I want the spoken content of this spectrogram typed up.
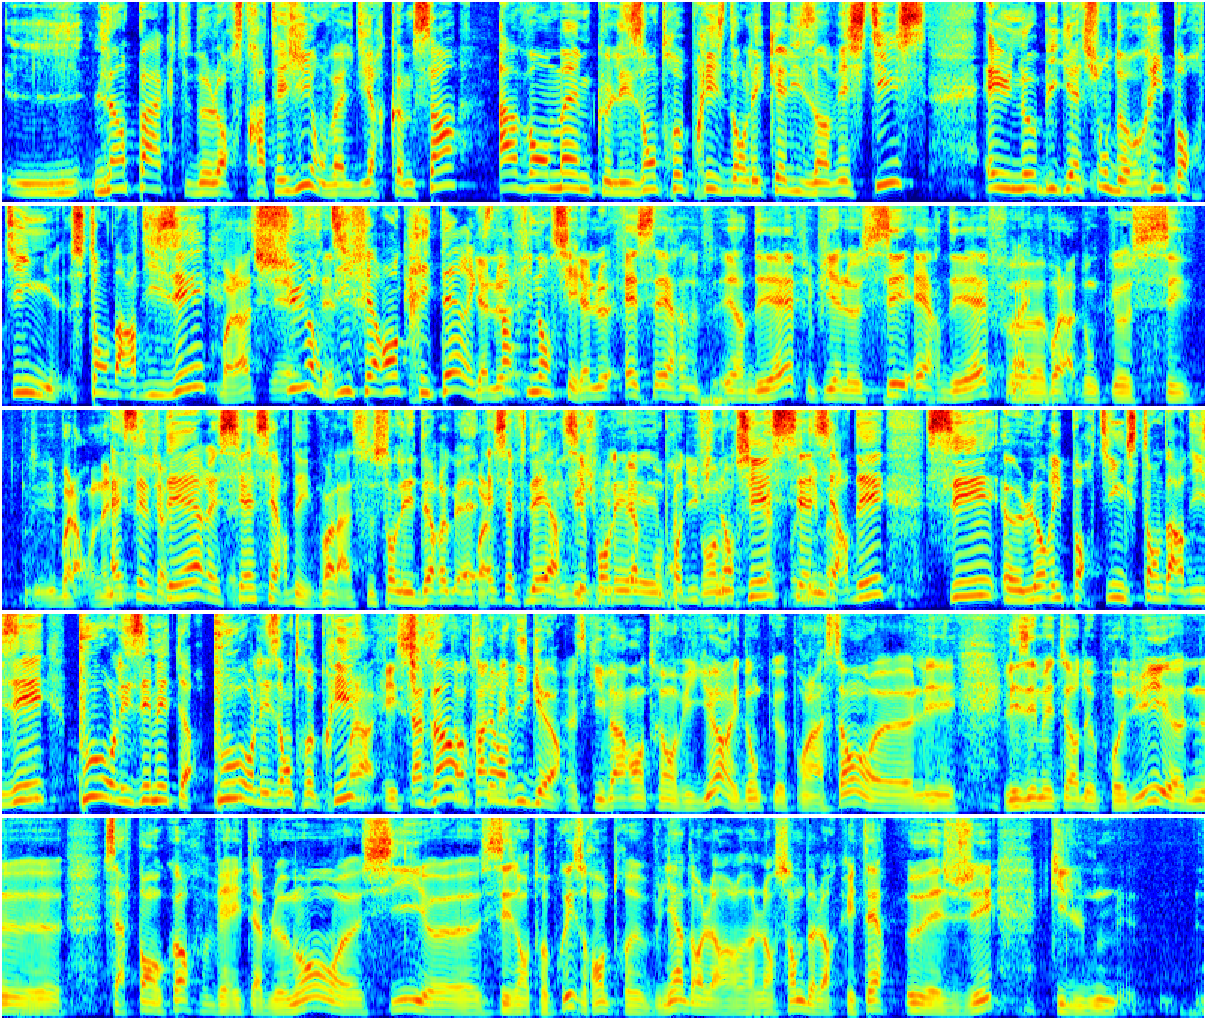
l'impact de leur stratégie, on va le dire comme ça, avant même que les entreprises dans lesquelles ils investissent aient une obligation de reporting standardisé sur différents critères extra-financiers. Il y a le SRDF et puis il y a le CRDF. voilà, donc c'est voilà, on a SFDR et CSRD. Voilà, ce sont les SFDR, c'est pour les produits financiers. CSRD, c'est euh, le reporting standardisé pour les émetteurs, pour les entreprises, et ça, qui va rentrer en, vigueur. Ce qui va rentrer en vigueur, et donc euh, pour l'instant, euh, les, les, émetteurs de produits ne savent pas encore véritablement si ces entreprises rentrent bien dans l'ensemble de leurs critères ESG qu'ils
